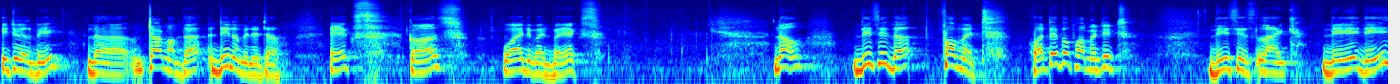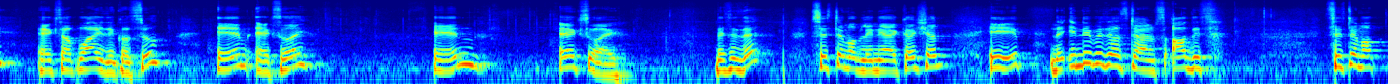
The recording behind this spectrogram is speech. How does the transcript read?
it will be the term of the denominator x cos y divided by x. Now this is the format. Whatever format it this is like d d x of y is equals to m xy n xy this is the system of linear equation. If the individual terms of this system of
